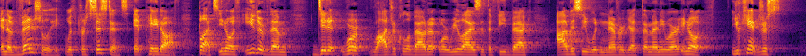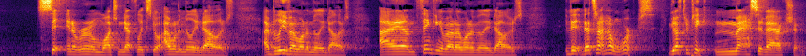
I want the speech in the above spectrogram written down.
And eventually, with persistence, it paid off. But, you know, if either of them didn't weren't logical about it or realized that the feedback obviously would never get them anywhere. You know, you can't just sit in a room watching Netflix go, I want a million dollars. I believe I want a million dollars. I am thinking about I want a million dollars. That's not how it works. You have to take massive action.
